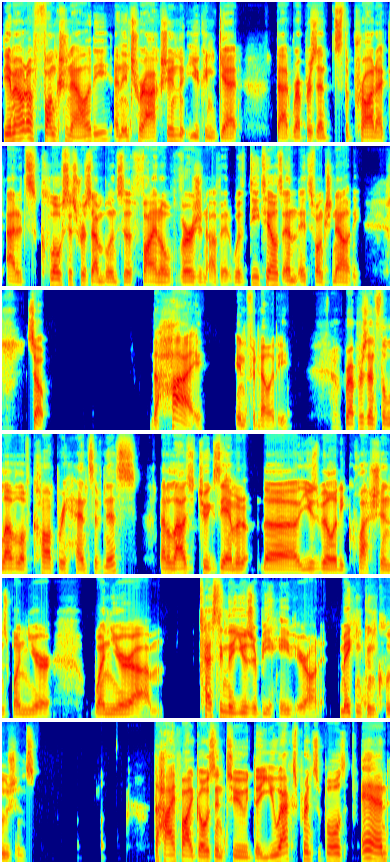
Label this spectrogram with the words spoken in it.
the amount of functionality and interaction you can get that represents the product at its closest resemblance to the final version of it with details and its functionality. So, the high infidelity represents the level of comprehensiveness that allows you to examine the usability questions when you're when you're um, testing the user behavior on it, making conclusions. The hi-fi goes into the UX principles and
